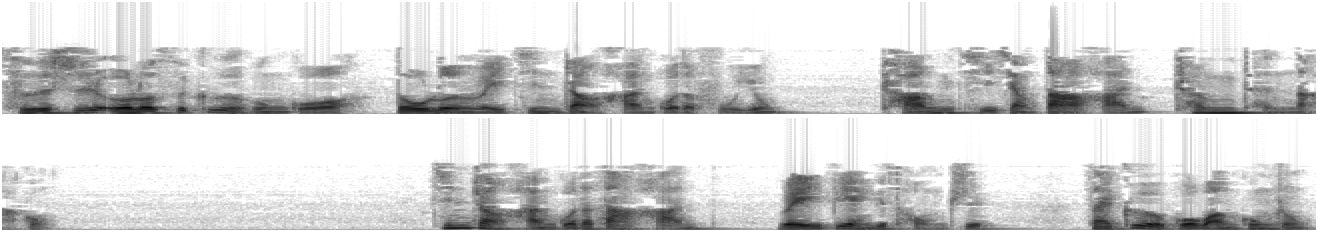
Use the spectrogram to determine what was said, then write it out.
此时，俄罗斯各公国都沦为金帐汗国的附庸，长期向大汗称臣纳贡。金帐汗国的大汗为便于统治，在各国王宫中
